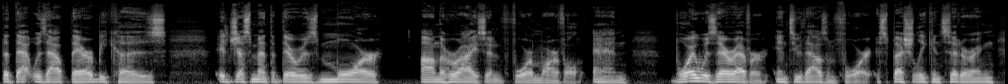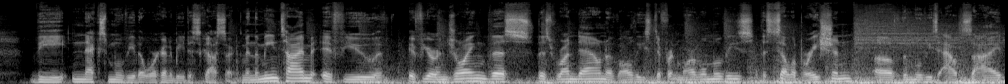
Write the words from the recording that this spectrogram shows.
that that was out there because it just meant that there was more on the horizon for Marvel. And boy, was there ever in 2004, especially considering the next movie that we're going to be discussing. In the meantime, if you if you're enjoying this this rundown of all these different Marvel movies, the celebration of the movies outside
